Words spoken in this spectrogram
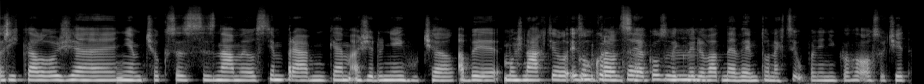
říkalo, že Němčok se seznámil s tím právníkem a že do něj hučel, aby možná chtěl i zoufalce jako zlikvidovat, nevím, to nechci úplně nikoho osočit,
